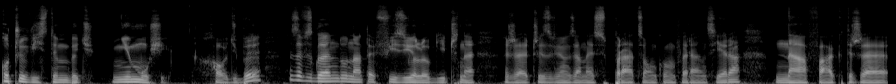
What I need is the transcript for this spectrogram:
oczywistym być nie musi. choćby ze względu na te fizjologiczne rzeczy związane z pracą konferencjera, na fakt, że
